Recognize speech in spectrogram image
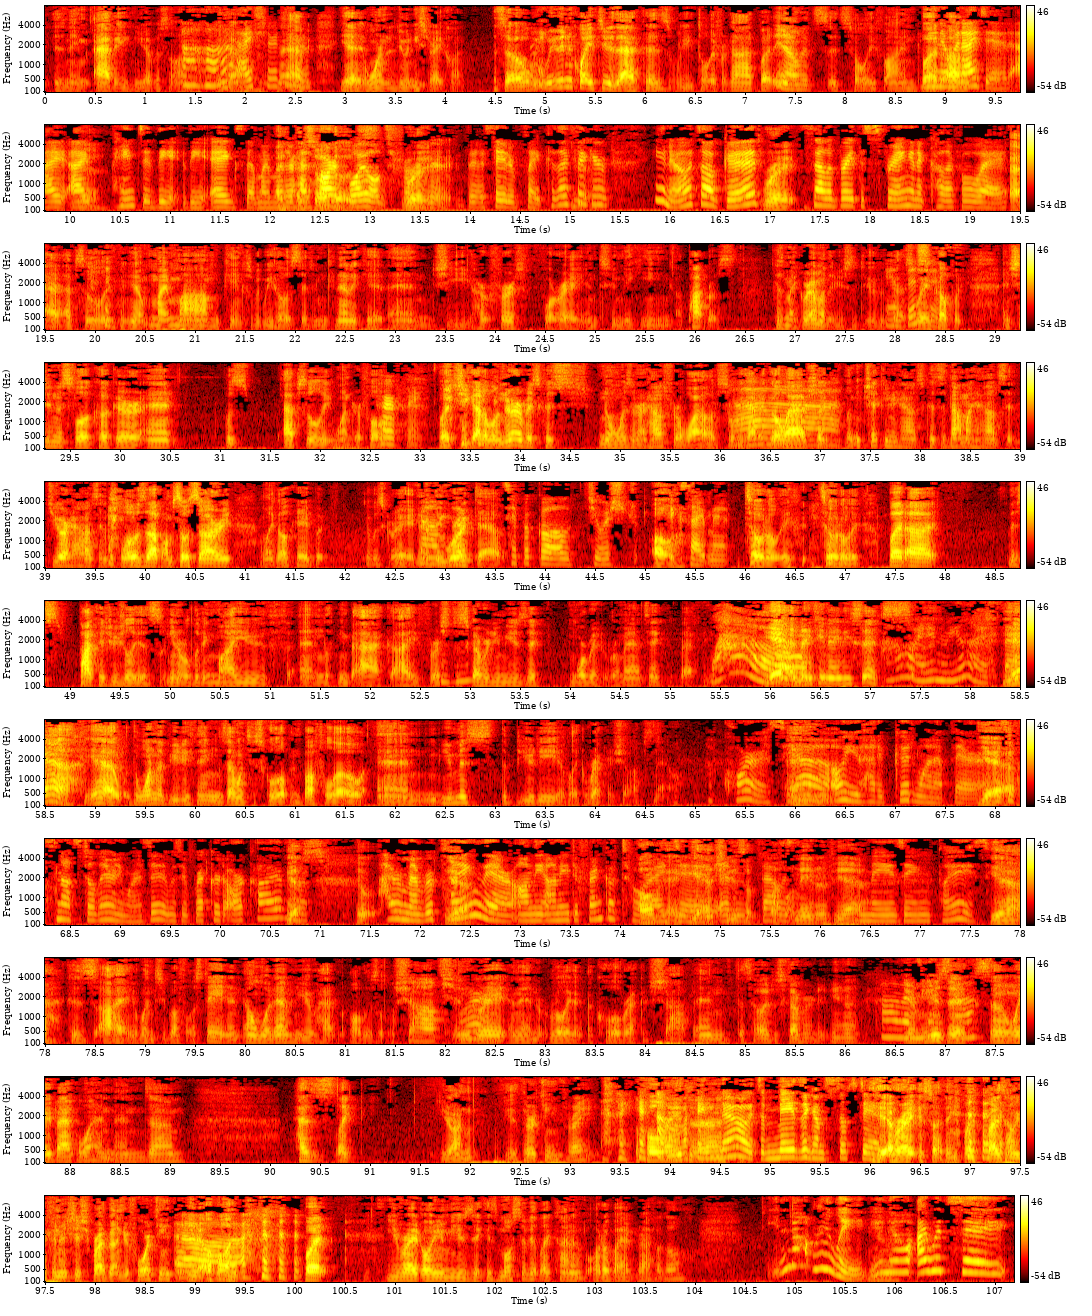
is named Abby, you have a son. Uh-huh, you know, I sure do. Yeah, wanted to do an Easter egg hunt. So we, we didn't quite do that because we totally forgot. But you know, it's it's totally fine. But you know what um, I did? I, I yeah. painted the, the eggs that my mother I had hard those. boiled from Right. the, the Seder plate because I figure, you know, it's all good. Right. Celebrate the spring in a colorful way. A- absolutely. you know, my mom came. Cause we hosted in Connecticut, and she her first foray into making a pot roast. because my grandmother used to do it. Passed away a couple, and she did a slow cooker and was absolutely wonderful. Perfect. But she got a little nervous because no one was in her house for a while, so we had to go out. She's Ah. like, "Let me check in your house because it's not my house; it's your house, and it blows up, I'm so sorry." I'm like, "Okay," but it was great. and Sounds everything like worked out. Typical Jewish Oh. excitement. Totally, totally. But uh, this podcast usually is, you know, living my youth and looking back. I 1st discovered your music, Morbid Romantic, back in. Wow. yeah, 1996. Oh, I didn't realize that. Yeah, yeah. The one of the beauty things. I went to school up in Buffalo, and you miss the beauty of like record shops now. Of course, yeah. And- oh, you had a good one up there. Yeah. Is it's not still there anymore, is it? Was it Record Archive? Yes. It- I remember playing there on the Ani DiFranco tour I did. Yeah, and she's a that Buffalo native. Yeah. amazing place. Yeah, because I went to Buffalo State and Elmwood Avenue had all those little shops and great, and then really a cool record shop, and that's how I discovered you know Oh, your music. So way back when, and um, has like you're on your thirteenth, right? The full Yeah, length. I uh, know. It's amazing I'm still standing. Yeah, right. So I think by, by the time we finish this, you're probably be on your fourteenth. You know, Uh. but you write all your music. Is most of it like kind of autobiographical? Not really. You know, I would say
